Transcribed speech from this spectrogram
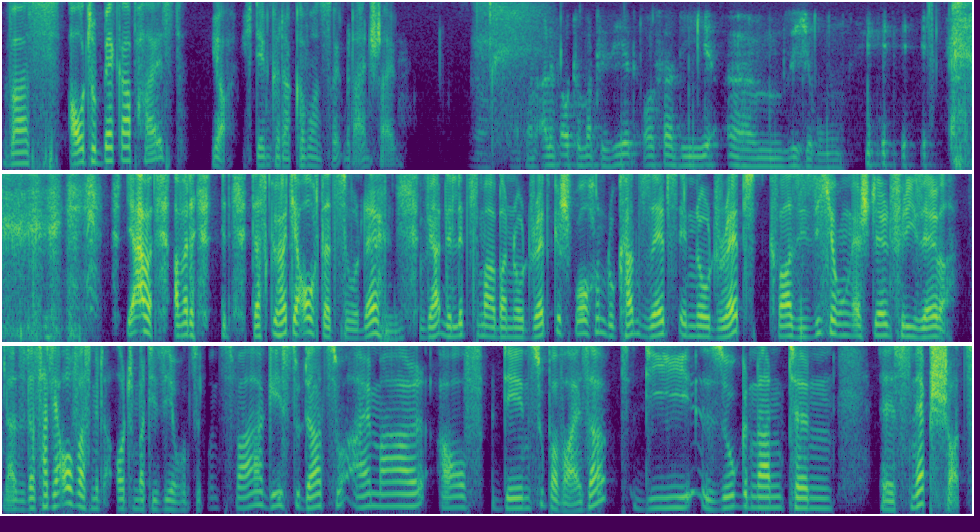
was Auto Backup heißt. Ja, ich denke, da können wir uns direkt mit einsteigen. Ja, hat man alles automatisiert, außer die ähm, Sicherung. Ja, aber, aber das gehört ja auch dazu. Ne? Mhm. Wir hatten das letzte Mal über Node-RED gesprochen. Du kannst selbst in Node-RED quasi Sicherung erstellen für dich selber. Also das hat ja auch was mit Automatisierung zu tun. Und zwar gehst du dazu einmal auf den Supervisor, die sogenannten äh, Snapshots.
